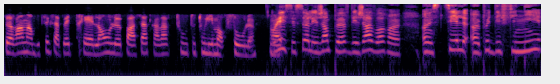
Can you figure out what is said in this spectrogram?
se rendre en boutique, ça peut être très long, là, passer à travers tous les morceaux. Là. Oui, c'est ça. Les gens peuvent déjà avoir un, un style un peu défini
